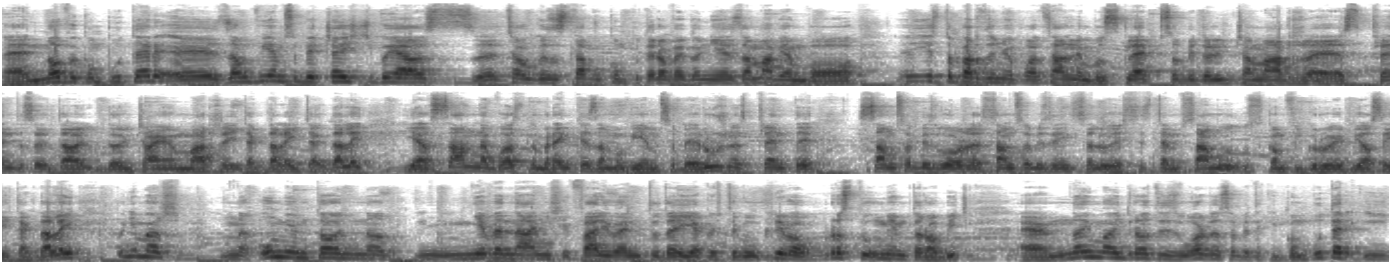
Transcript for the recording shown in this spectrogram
E, nowy komputer, e, zamówiłem sobie części, bo ja z całego zestawu komputerowego nie zamawiam, bo e, jest to bardzo nieopłacalne, bo sklep sobie dolicza marże, sprzęty sobie do, doliczają marże i tak dalej, i tak dalej. Ja sam na własną rękę zamówiłem sobie różne sprzęty, sam sobie złożę, sam sobie zainstaluję system, sam skonfiguruję BIOSy i tak dalej, ponieważ umiem to, no nie będę ani się chwalił, ani tutaj jakoś tego ukrywał, po prostu umiem to robić. E, no i moi drodzy, złożę sobie taki komputer i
